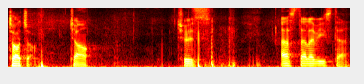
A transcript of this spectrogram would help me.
Ciao, ciao. Ciao. Tschüss. Hasta la vista.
